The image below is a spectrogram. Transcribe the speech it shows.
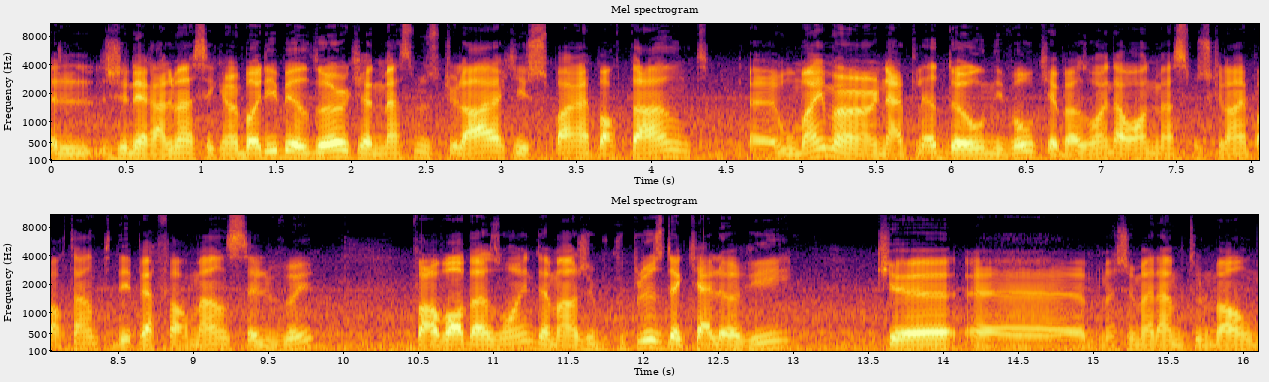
Euh, généralement, c'est qu'un bodybuilder qui a une masse musculaire qui est super importante, euh, ou même un, athlète de haut niveau qui a besoin d'avoir une masse musculaire importante et des performances élevées, va avoir besoin de manger beaucoup plus de calories que euh, monsieur, madame, tout le monde.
